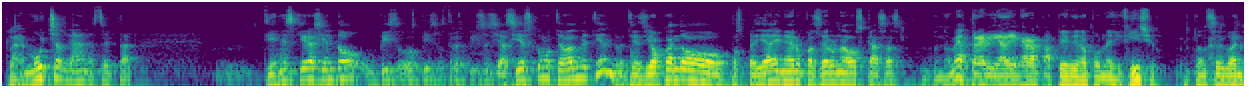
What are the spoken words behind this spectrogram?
Claro. Hay muchas ganas, y tal tienes que ir haciendo un piso, dos pisos, tres pisos y así es como te vas metiendo. ¿me entiendes? Yo cuando pues pedía dinero para hacer una o dos casas, pues, no me atrevía a, dinero, a pedir dinero para un edificio. Entonces, bueno,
